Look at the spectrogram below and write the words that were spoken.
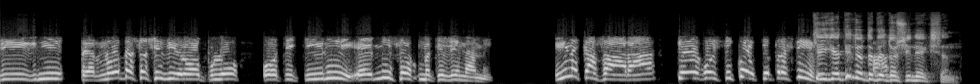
δείχνει, περνώντας το Σιδηρόπουλο, ότι κύριοι, εμείς έχουμε τη δύναμη. Είναι καθαρά και εγωιστικό και πρεστής. Και γιατί τότε δεν το συνέχισαν;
